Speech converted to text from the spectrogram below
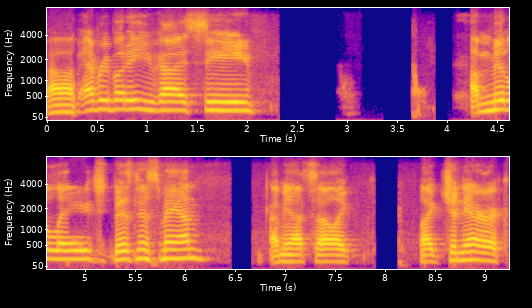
Um, everybody, you guys see a middle aged businessman. I mean, that's uh, like like generic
